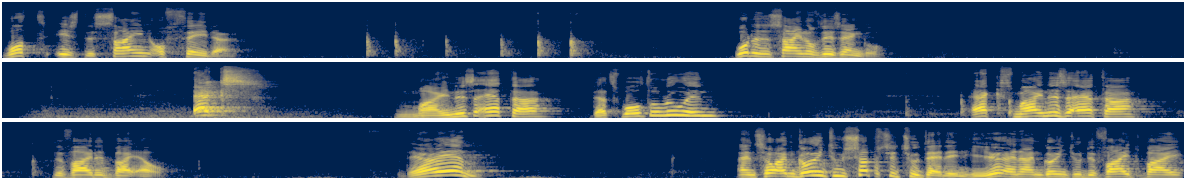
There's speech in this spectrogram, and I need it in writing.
What is the sine of theta? What is the sine of this angle? X minus eta. That's Walter Lewin. X minus eta divided by L. There I am. And so I'm going to substitute that in here, and I'm going to divide by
